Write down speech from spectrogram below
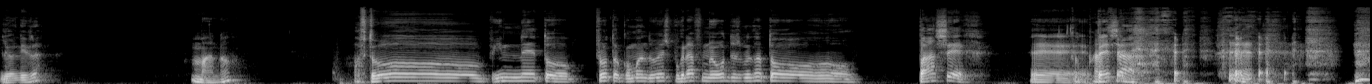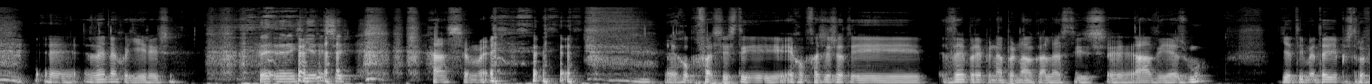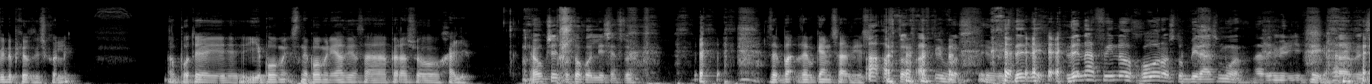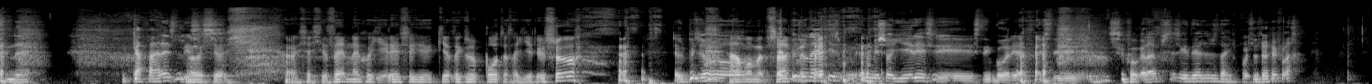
Λεωνίδα. Μάνο. Αυτό είναι το πρώτο Command OS που γράφουμε όντως μετά το Πάσεχ. Ε, Το πέσα. Ε, δεν έχω γυρίσει. δεν, δεν έχει γυρίσει. Άσε με. έχω, αποφασίσει, έχω αποφασίσει ότι δεν πρέπει να περνάω καλά στις ε, άδειές μου γιατί μετά η επιστροφή είναι πιο δύσκολη. Οπότε ε, η επόμε- στην επόμενη άδεια θα περάσω χάλια. Εγώ ξέρω πώς το έχω λύσει αυτό. δεν, πα- δεν κάνεις άδειες. Α, αυτό ακριβώς. δεν, δεν αφήνω χώρο στον πειρασμό να δημιουργηθεί. Κατάλαβες. Είναι καθαρές λύσεις. όχι, όχι, όχι, όχι. Δεν έχω γυρίσει και δεν ξέρω πότε θα γυρίσω. Ελπίζω, Άμα με ψάχνετε. ελπίζω να έχεις μισογυρίσει στην πορεία αυτή της ηχογράφησης, γιατί αλλιώς δεν θα έχεις πολύ νόημα.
